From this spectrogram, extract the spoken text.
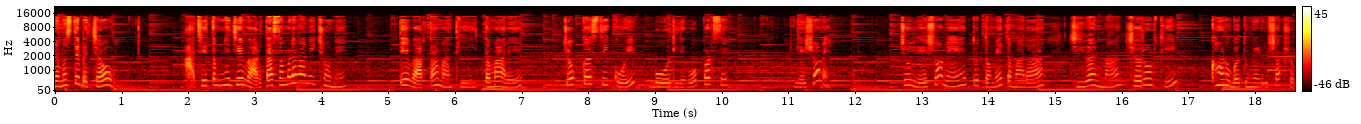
નમસ્તે બચ્ચાઓ. આજે તમને જે વાર્તા સંભળાવવાની છો ને, તે વાર્તામાંથી તમારે ચોક્કસથી કોઈ બોધ લેવો પડશે. લેશો ને? જો લેશો ને, તો તમે તમારા જીવનમાં જરૂરથી ઘણું બધું મેળવી શકશો.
